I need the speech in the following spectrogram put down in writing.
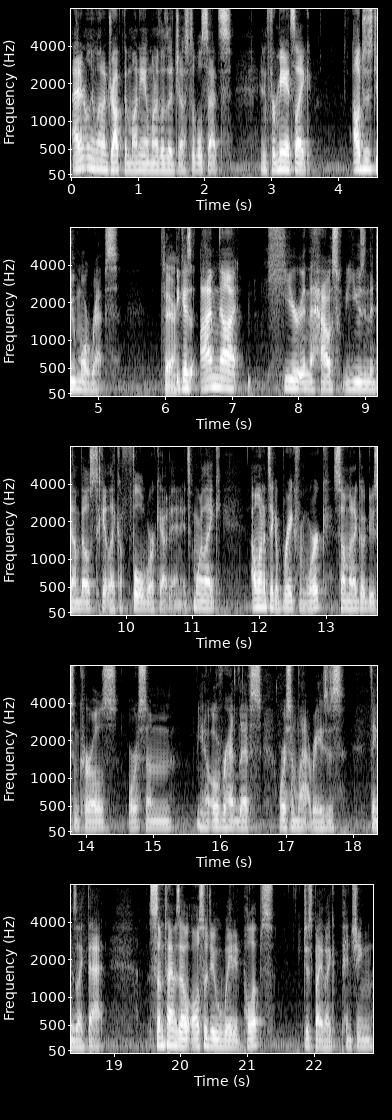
I don't really want to drop the money on one of those adjustable sets. And for me, it's like, I'll just do more reps fair. because I'm not here in the house using the dumbbells to get like a full workout in. It's more like I want to take a break from work, so I'm going to go do some curls or some, you know, overhead lifts or some lat raises, things like that. Sometimes I'll also do weighted pull-ups just by like pinching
